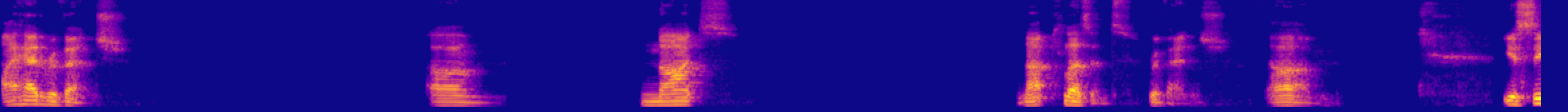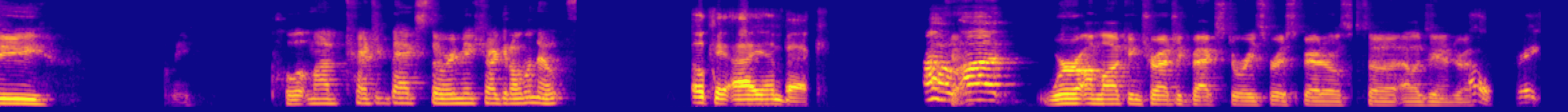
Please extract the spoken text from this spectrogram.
I had revenge. Um not not pleasant revenge. Um you see let me pull up my tragic backstory, make sure I get all the notes. Okay, I am back. Oh, Okay. uh, We're unlocking tragic backstories for Esperos to Alexandra. Oh, great.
